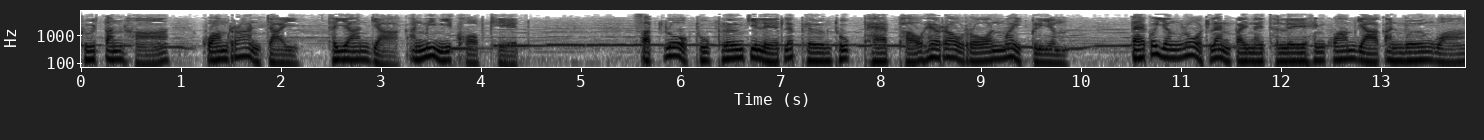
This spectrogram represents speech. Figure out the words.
คือตัณหา ความร่านใจ ทยานอยากอันไม่มีขอบเขต สัตว์โลกถูกเพลิงกิเลสและเพลิงทุกข์แผดเผาให้เร่าร้อนไม่เกลียม แต่ก็ยังโลดแล่นไปในทะเลแห่งความอยากอันเวิงวาง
